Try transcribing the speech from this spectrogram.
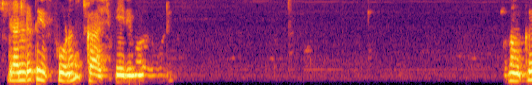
രണ്ട് ടീസ്പൂണ് കാശ്മീരി മുളക് പൊടി അപ്പൊ നമുക്ക്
